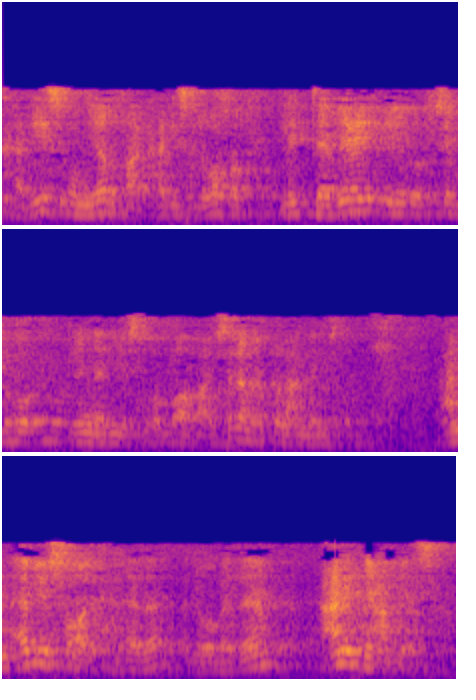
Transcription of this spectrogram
الحديث يقوم يرفع الحديث اللي وصل للتابعي يرسله للنبي صلى الله عليه وسلم يقول عن النبي صلى الله عليه وسلم. عن أبي صالح هذا اللي هو بدام عن ابن عباس.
